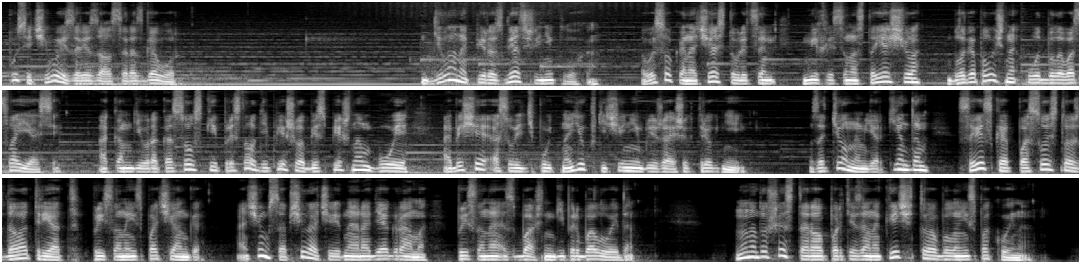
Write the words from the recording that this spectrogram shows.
после чего и завязался разговор. Дела на первый взгляд шли неплохо. Высокое начальство в лице Михлиса настоящего благополучно отбыло во свояси, а комдив Рокоссовский прислал депешу о беспешном бое, обещая освободить путь на юг в течение ближайших трех дней. За темным Яркендом советское посольство ждал отряд, присланный из Пачанга, о чем сообщила очередная радиограмма, присланная с башни гиперболоида. Но на душе старого партизана Кречетова было неспокойно.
